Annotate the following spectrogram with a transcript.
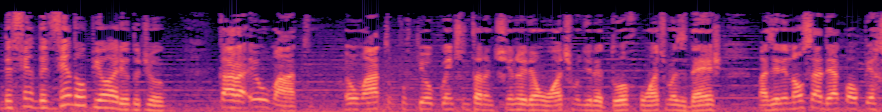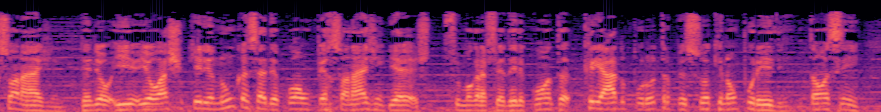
defenda, defenda o pior do Diogo. Cara, eu mato. Eu mato porque o Quentin Tarantino ele é um ótimo diretor com ótimas ideias, mas ele não se adequa ao personagem, entendeu? E, e eu acho que ele nunca se adequou a um personagem e a filmografia dele conta criado por outra pessoa que não por ele. Então assim, é,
